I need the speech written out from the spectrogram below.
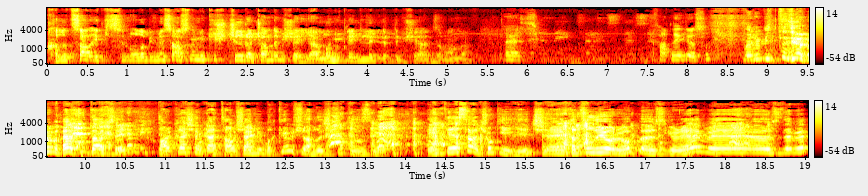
kalıtsal etkisinin olabilmesi aslında müthiş çığır açan da bir şey. Yani manipüle edilebilir de bir şey aynı zamanda. Evet. Fat ne diyorsun? Böyle bitti diyorum ben. Tam şey. Bölüm bitti. Arkadaşlar ben tavşan gibi bakıyorum şu anda ışık konuşuyor. Enteresan, çok ilginç. Ee, katılıyorum Özgür'e ve Özlem'e.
